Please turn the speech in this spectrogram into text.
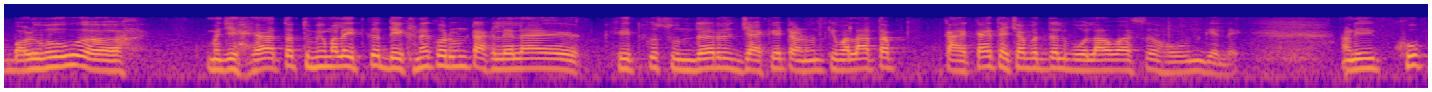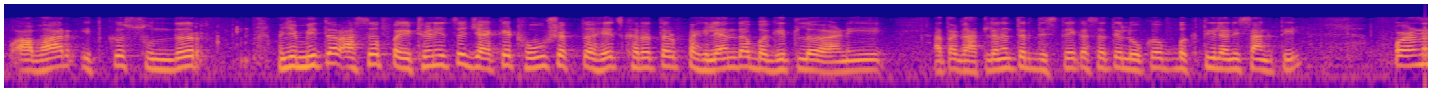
बाळूभाऊ म्हणजे हे आता तुम्ही मला इतकं देखणं करून टाकलेलं आहे हे इतकं सुंदर जॅकेट आणून की मला आता काय काय त्याच्याबद्दल बोलावं असं होऊन गेलंय. आणि खूप आभार इतकं सुंदर म्हणजे मी तर असं पैठणीचं जॅकेट होऊ शकतं हेच खरं तर पहिल्यांदा बघितलं आणि आता घातल्यानंतर दिसतंय कसं ते लोक बघतील आणि सांगतील. पण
